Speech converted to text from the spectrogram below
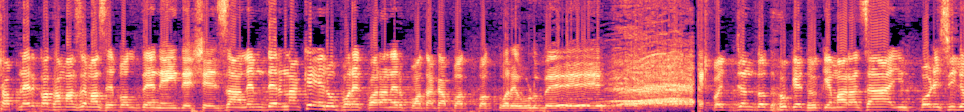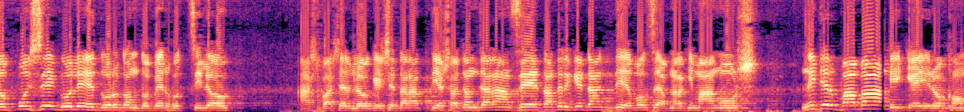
স্বপ্নের কথা মাঝে মাঝে বলতেন, এই দেশে জালেমদের নাকের উপরে কোরআনের পতাকা পথ করে শেষ পর্যন্ত ধুকে ধুকে মারা যায়, পড়েছিল পুষে গলে দুর্গন্ধ বের হচ্ছিল। আশপাশের লোক এসে তার আত্মীয় স্বজন যারা আছে, তাদেরকে ডাক দিয়ে বলছে, আপনারা কি মানুষ? নিজের বাবা এইরকম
